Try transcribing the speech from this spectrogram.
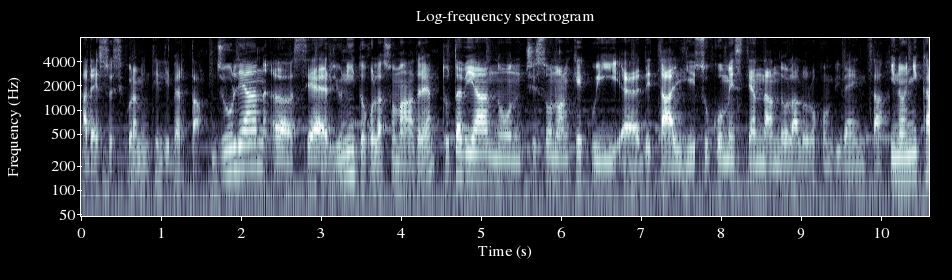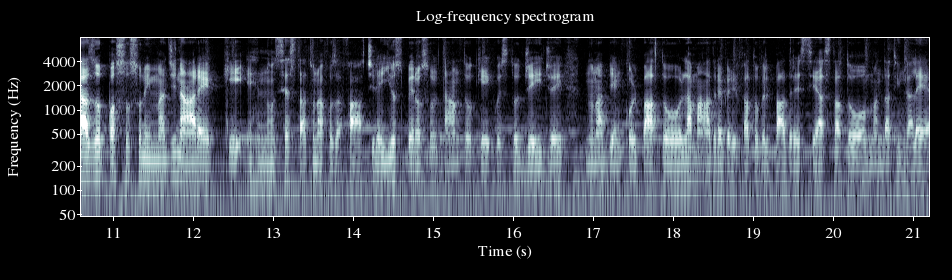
adesso è sicuramente in libertà. Julian eh, si è riunito con la sua madre. Tuttavia non ci sono anche qui eh, dettagli su come stia andando la loro convivenza. In ogni caso posso solo immaginare che eh, non sia stata una cosa facile. Io spero soltanto che questo JJ non abbia incolpato la madre per il fatto che il padre sia stato mandato in galera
